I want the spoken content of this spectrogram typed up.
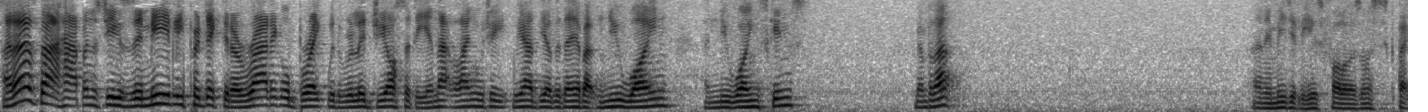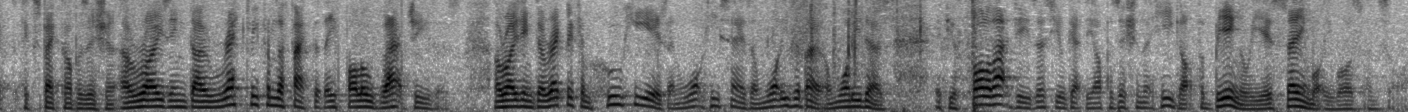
And as that happens, Jesus immediately predicted a radical break with religiosity in that language we had the other day about new wine and new wineskins. Remember that? And immediately his followers must expect, expect opposition, arising directly from the fact that they follow that Jesus, arising directly from who he is and what he says and what he's about and what he does. If you follow that Jesus, you'll get the opposition that he got for being who he is, saying what he was, and so on.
